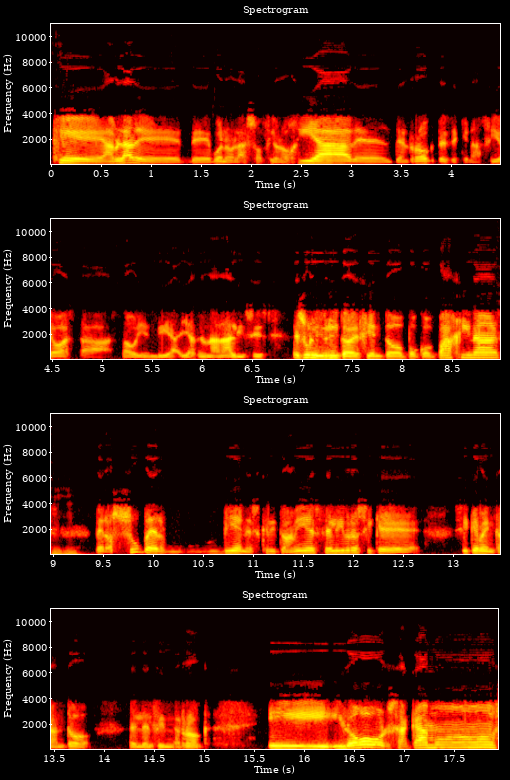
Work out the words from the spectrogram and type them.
que habla de, de, bueno la sociología del, del rock desde que nació hasta, hasta hoy en día y hace un análisis. Es un librito de ciento poco páginas, pero súper bien escrito. A mí este libro sí que sí que me encantó, el del fin del rock. Y, y luego sacamos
